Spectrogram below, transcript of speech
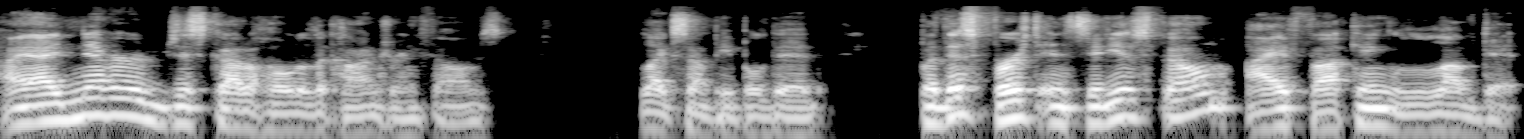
I, I never just got a hold of the Conjuring films like some people did, but this first Insidious film, I fucking loved it.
